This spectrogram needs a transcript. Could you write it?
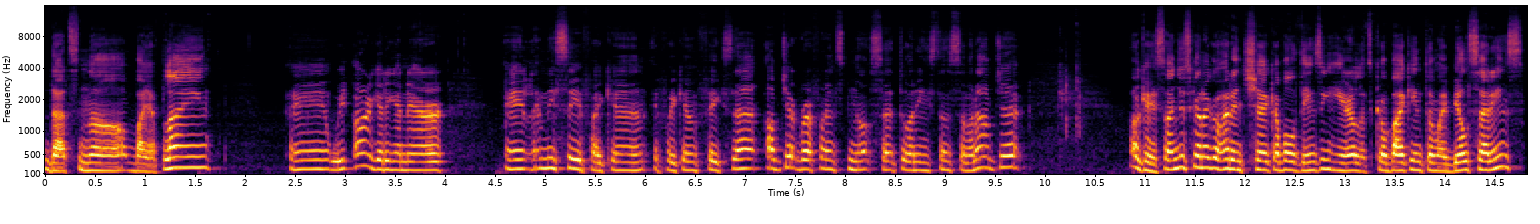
that's not by applying. And we are getting an error. And let me see if I can, if we can fix that. Object reference not set to an instance of an object. Okay, so I'm just gonna go ahead and check a couple things in here. Let's go back into my build settings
